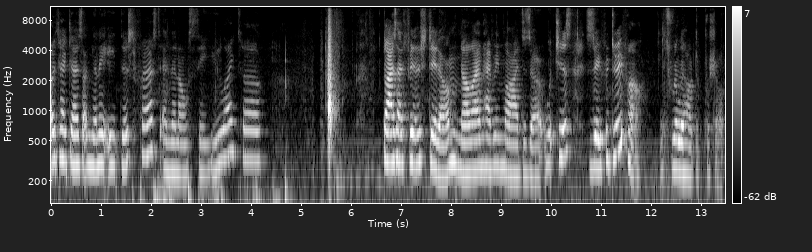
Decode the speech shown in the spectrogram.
Okay, guys, I'm gonna eat this first and then I'll see you later. Guys, I finished dinner. Um, now I'm having my dessert, which is Zooper Dooper. It's really hard to push up.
